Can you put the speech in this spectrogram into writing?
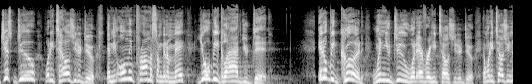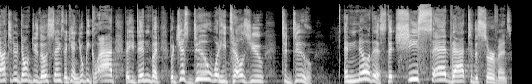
just do what he tells you to do. And the only promise I'm gonna make, you'll be glad you did. It'll be good when you do whatever he tells you to do. And what he tells you not to do, don't do those things. Again, you'll be glad that you didn't, but, but just do what he tells you to do. And know this that she said that to the servants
